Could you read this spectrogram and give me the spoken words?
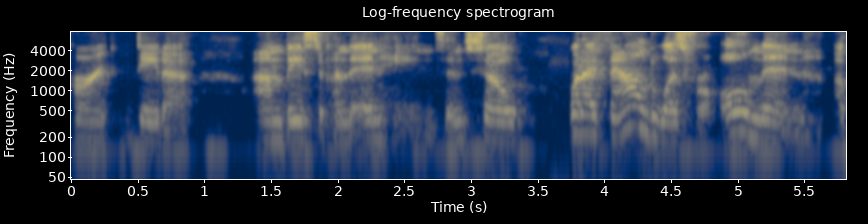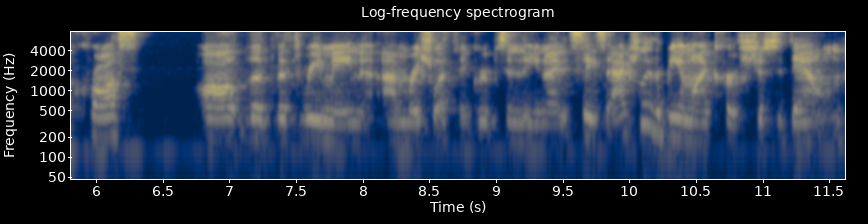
current data um, based upon the NHANES. And so what I found was for all men across all the, the three main um, racial ethnic groups in the United States, actually the BMI curve shifts down.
